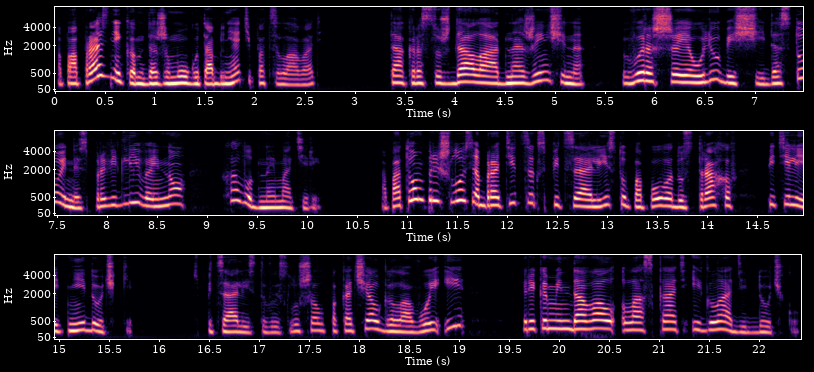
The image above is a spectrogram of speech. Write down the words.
а по праздникам даже могут обнять и поцеловать. Так рассуждала одна женщина, выросшая у любящей, достойной, справедливой, но холодной матери. А потом пришлось обратиться к специалисту по поводу страхов пятилетней дочки. Специалист выслушал, покачал головой и рекомендовал ласкать и гладить дочку.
